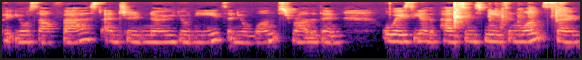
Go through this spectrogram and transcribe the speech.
put yourself first and to know your needs and your wants rather than always the other person's needs and wants. So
